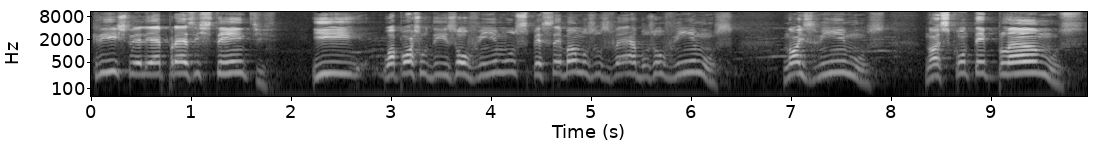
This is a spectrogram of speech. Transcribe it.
Cristo ele é pré-existente, e o apóstolo diz: ouvimos, percebamos os verbos, ouvimos, nós vimos, nós contemplamos,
